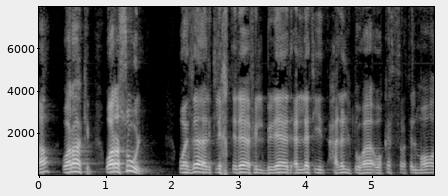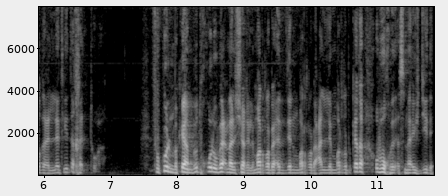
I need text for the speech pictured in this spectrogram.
آه وراكب ورسول. وذلك لاختلاف البلاد التي حللتها وكثرة المواضع التي دخلتها. في كل مكان بدخل وبيعمل شغله مرة بأذن مرة بعلم مرة بكذا وباخذ أسماء جديدة.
